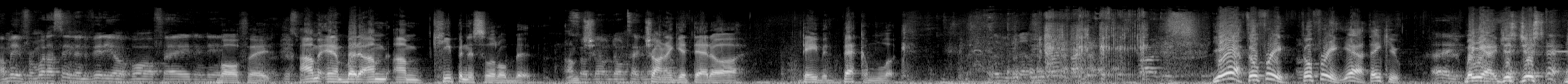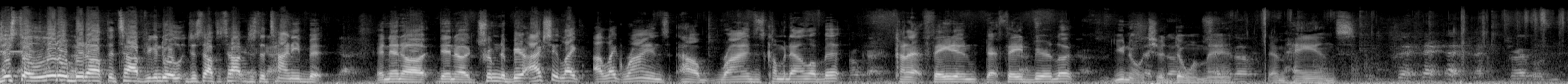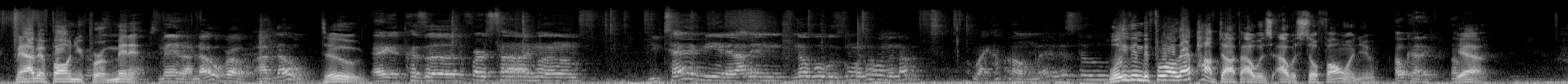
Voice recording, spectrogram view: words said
I mean, from what I seen in the video, bald fade and then Bald fade. uh. I'm, and, but I'm, I'm keeping this a little bit. I'm So tr- don't- don't trying to get that uh, David Beckham look. Yeah, feel free. Feel free. Yeah, thank you. Hey. But yeah, just just just a little bit off the top. You can do it just off the top, just a gotcha. tiny bit. And then uh then uh trim the beard. I actually like I like Ryan's how Ryan's is coming down a little bit. Okay. Kind of that fade in that fade beard look. Gotcha. You know what you're doing, man. Them hands. Man, I've been following you for a minute. Man, I know, bro. I know. Dude. Hey, cause uh, the first time um, you tagged me in it, I didn't know what was going on, and I'm, I'm like, hold on, man, this dude. Well, even before all that popped off, I was I was still following you. Okay. okay. Yeah.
